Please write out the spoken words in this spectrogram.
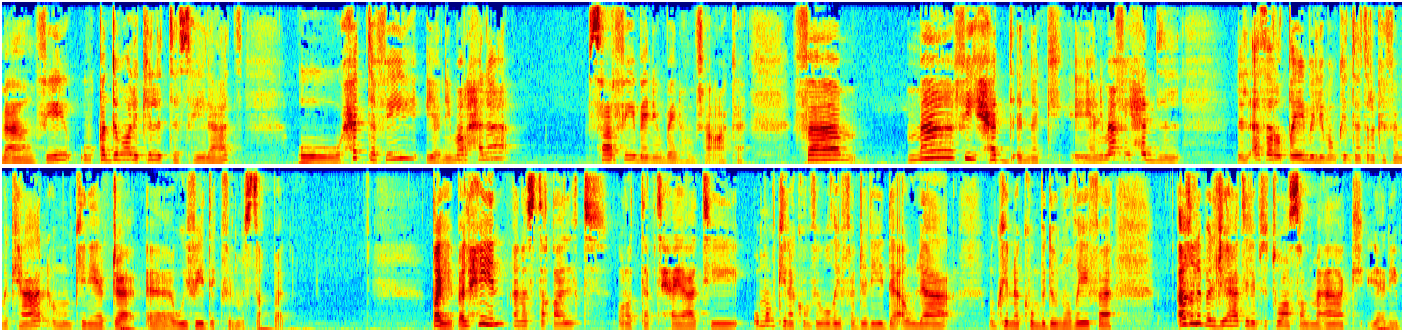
معاهم فيه وقدموا لي كل التسهيلات. وحتى في يعني مرحلة صار في بيني وبينهم شراكة. فما في حد إنك يعني ما في حد لل للأثر الطيب اللي ممكن تتركه في مكان وممكن يرجع آه، ويفيدك في المستقبل. طيب الحين أنا استقلت ورتبت حياتي وممكن أكون في وظيفة جديدة أو لا ممكن أكون بدون وظيفة. أغلب الجهات اللي بتتواصل معك يعني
